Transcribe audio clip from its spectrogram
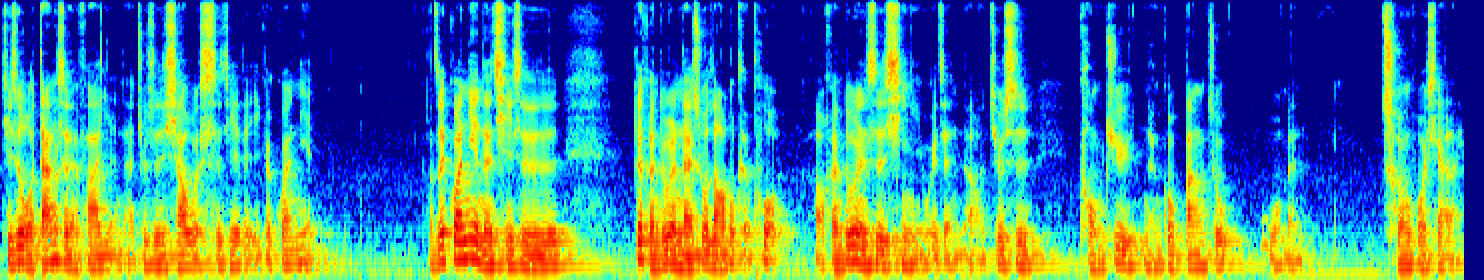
其实我当时的发言呢，就是小我世界的一个观念，这观念呢，其实对很多人来说牢不可破啊，很多人是信以为真啊，就是恐惧能够帮助我们存活下来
